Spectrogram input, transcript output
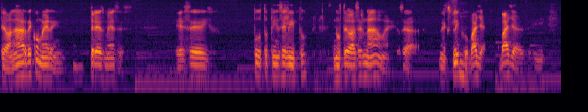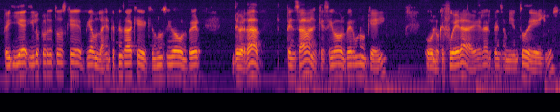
te van a dar de comer en tres meses ese puto pincelito no te va a hacer nada, o sea, me explico, vaya, vaya. Y, y, lo peor de todo es que, digamos, la gente pensaba que, que, uno se iba a volver, de verdad, pensaban que se iba a volver uno gay, o lo que fuera, era el pensamiento de ellos,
